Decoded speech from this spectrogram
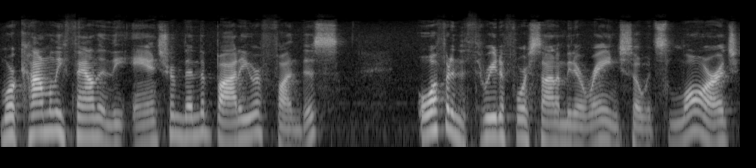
More commonly found in the antrum than the body or fundus, often in the 3 to 4 centimeter range, so it's large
